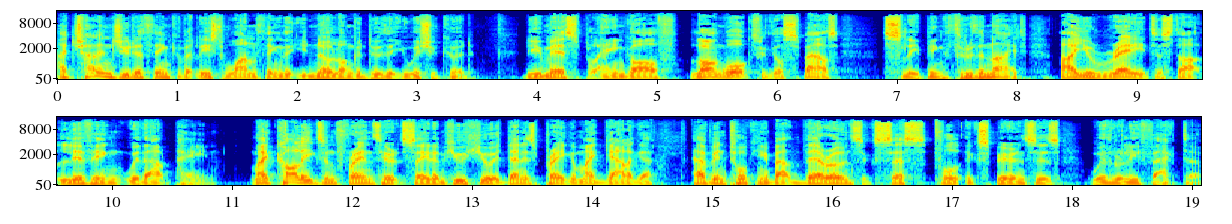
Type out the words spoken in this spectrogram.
I challenge you to think of at least one thing that you no longer do that you wish you could. Do you miss playing golf, long walks with your spouse? Sleeping through the night? Are you ready to start living without pain? My colleagues and friends here at Salem, Hugh Hewitt, Dennis Prager, Mike Gallagher, have been talking about their own successful experiences with Relief Factor.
